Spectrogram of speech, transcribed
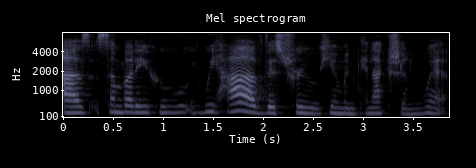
as somebody who we have this true human connection with.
